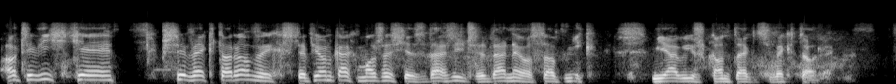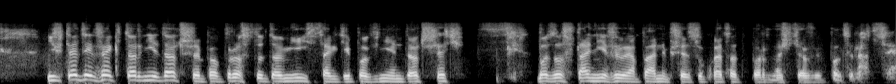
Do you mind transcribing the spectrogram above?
oczywiście przy wektorowych szczepionkach może się zdarzyć, że dany osobnik miał już kontakt z wektorem. I wtedy wektor nie dotrze po prostu do miejsca, gdzie powinien dotrzeć, bo zostanie wyłapany przez układ odpornościowy po drodze.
